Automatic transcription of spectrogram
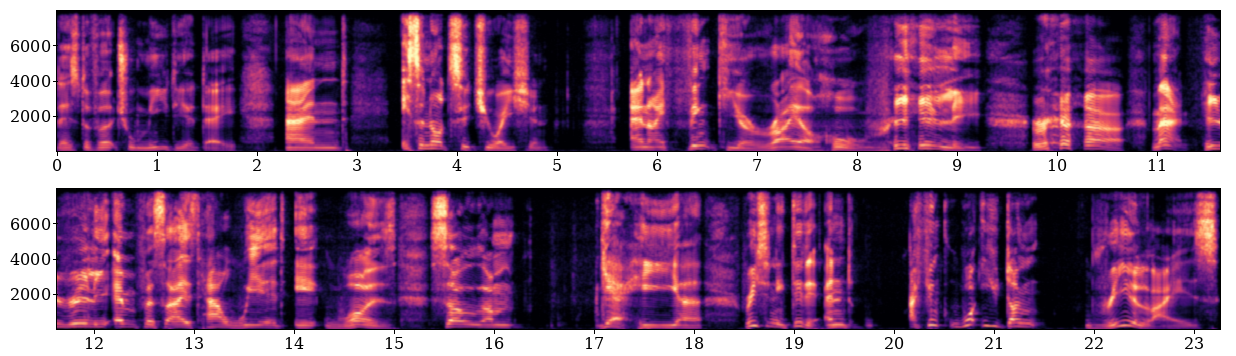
there's the virtual media day, and it's an odd situation. And I think Uriah Hall really, man, he really emphasized how weird it was. So, um, yeah, he uh, recently did it. And I think what you don't realize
